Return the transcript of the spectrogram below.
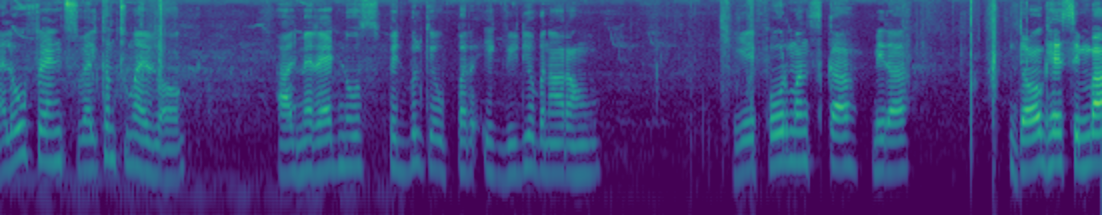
Hello friends welcome to my vlog आज मैं रेड नोज़ पिटबुल के ऊपर एक वीडियो बना रहा हूँ। ये फोर मंथ्स का मेरा डॉग है सिम्बा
